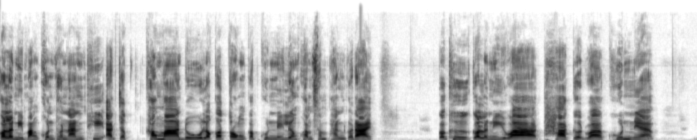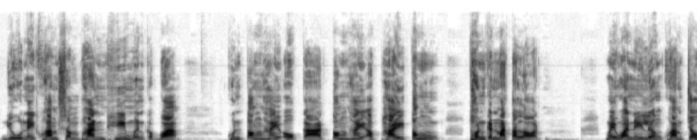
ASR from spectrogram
กรณีบางคนเท่านั้นที่อาจจะเข้ามาดูแล้วก็ตรงกับคุณในเรื่องความสัมพันธ์ก็ได้ ก็คือกรณีว่าถ้าเกิดว่าคุณเนี่ยอยู่ในความสัมพันธ์ที่เหมือนกับว่า คุณต้องให้โอกาสต้องให้อภัยต้องทนกันมาตลอด ไม่ว่าในเรื่องความเจ้า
